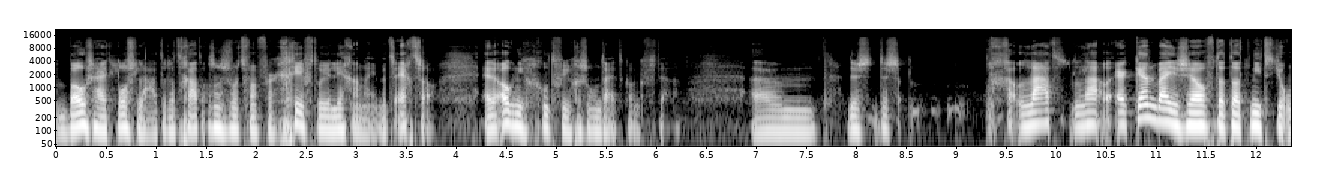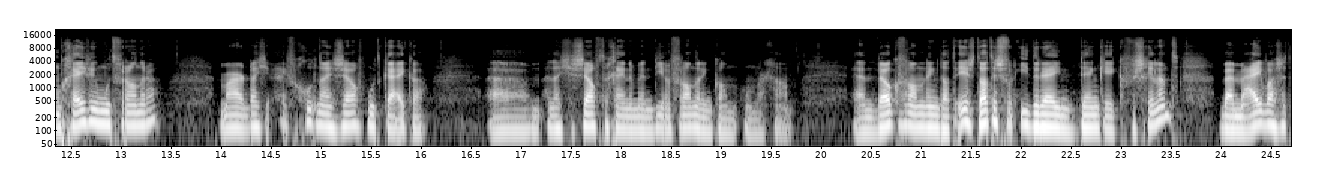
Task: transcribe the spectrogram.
boosheid loslaten. Dat gaat als een soort van vergif door je lichaam heen. Dat is echt zo. En ook niet goed voor je gezondheid, kan ik vertellen. Ehm, dus dus laat, la- erken bij jezelf dat dat niet je omgeving moet veranderen. Maar dat je even goed naar jezelf moet kijken. Ehm, en dat je zelf degene bent die een verandering kan ondergaan. En welke verandering dat is, dat is voor iedereen, denk ik, verschillend. Bij mij was het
